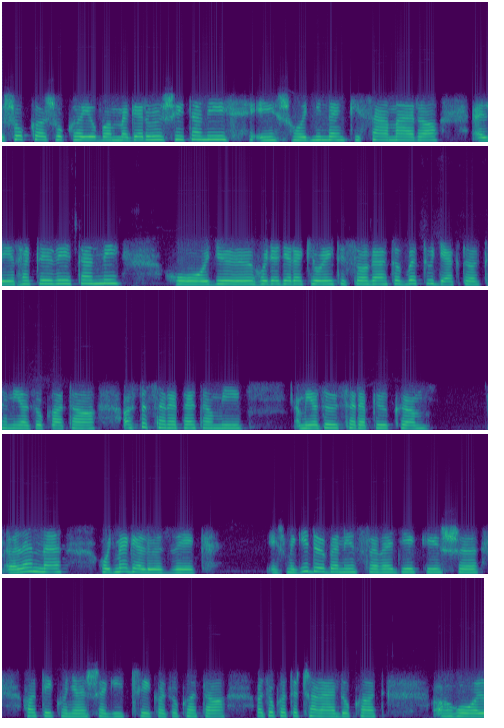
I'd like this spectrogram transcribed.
sokkal-sokkal jobban megerősíteni, és hogy mindenki számára elérhetővé tenni, hogy, hogy a gyerekjóléti szolgálatok be tudják tölteni azokat a, azt a szerepet, ami, ami az ő szerepük lenne, hogy megelőzzék és még időben észrevegyék, és hatékonyan segítsék azokat a, azokat a családokat, ahol,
